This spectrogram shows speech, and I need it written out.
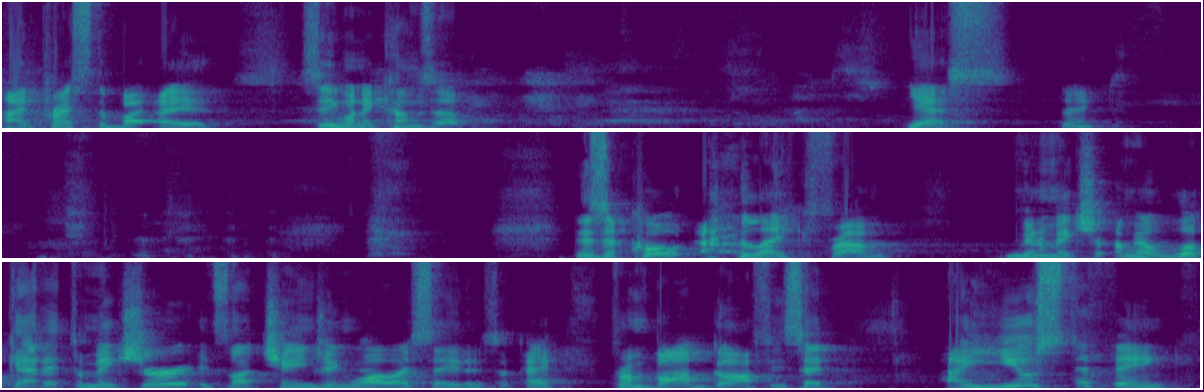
I press the button. I see when it comes up. Yes. Thank you. There's a quote I like from, I'm going to make sure, I'm going to look at it to make sure it's not changing while I say this, okay? From Bob Goff. He said, I used to think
